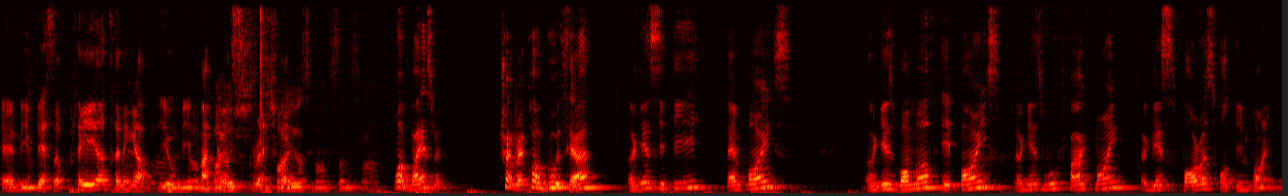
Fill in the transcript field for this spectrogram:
and if there's a player turning up, it will be Marcus bias, Rashford. Bias nonsense lah. What bias? Track record good, yeah. Against City, ten points. Against Bournemouth, eight points. Against Wolves, five points. Against Forest, fourteen points.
